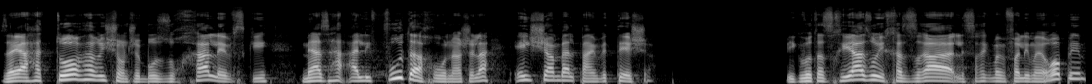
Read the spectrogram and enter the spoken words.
זה היה התואר הראשון שבו זוכה לבסקי מאז האליפות האחרונה שלה אי שם ב-2009. בעקבות הזכייה הזו היא חזרה לשחק במפעלים האירופיים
